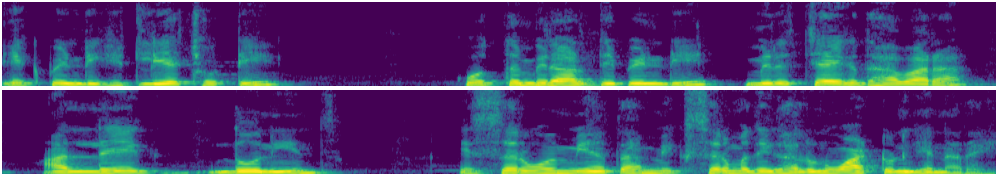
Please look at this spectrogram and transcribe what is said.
एक पेंडी घेतली आहे छोटी. कोथिंबीर अर्धी पेंडी मिरच्या एक दहा बारा आलं एक दोन इंच. हे सर्व मी आता मिक्सरमध्ये घालून वाटून घेणार आहे.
